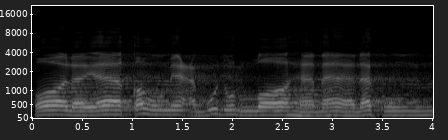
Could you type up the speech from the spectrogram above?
قال يا قوم اعبدوا الله ما لكم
